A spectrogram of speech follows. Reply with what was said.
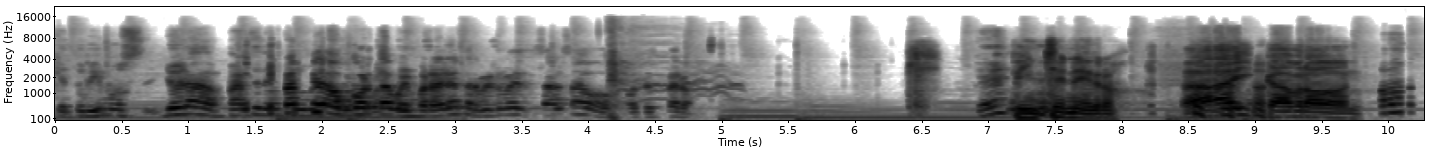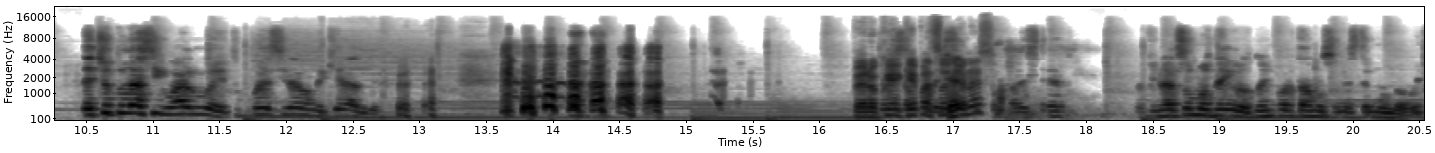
que tuvimos. Yo era parte de un club ¿Rápida o de- corta, güey? ¿Para ir a servirme salsa o, o te espero? ¿Qué? pinche negro. Ay, cabrón. De hecho, tú das igual, güey. Tú puedes ir a donde quieras, güey. ¿pero qué, qué pasó, Jonas? Al final somos negros, no importamos en este mundo, güey.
